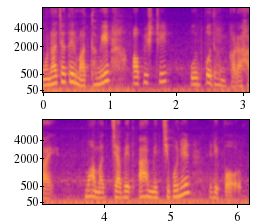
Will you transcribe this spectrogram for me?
মোনাজাতের মাধ্যমে অফিসটির উদ্বোধন করা হয়। মোহাম্মদ জাবেদ আহমেদ জীবনের রিপোর্ট।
